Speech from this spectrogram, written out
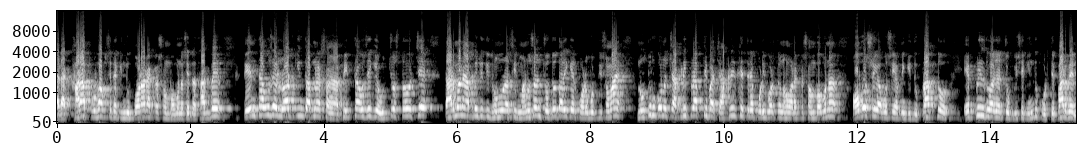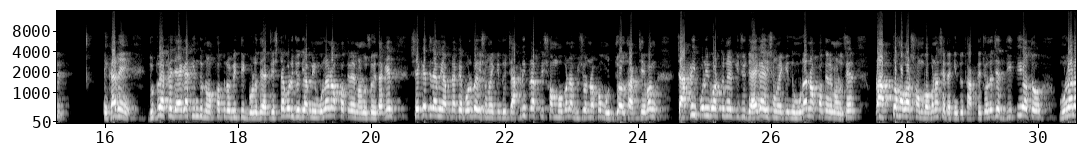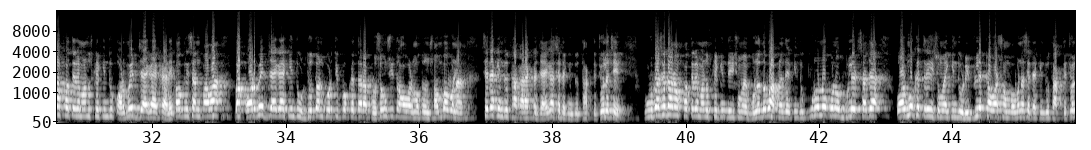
একটা খারাপ প্রভাব সেটা কিন্তু পড়ার একটা সম্ভাবনা সেটা থাকবে। টেন্থ হাউসের লট কিন্তু আপনার ফিফথ হাউসে গিয়ে উচ্চস্থ হচ্ছে। তার মানে আপনি যদি ধনুরাশির মানুষ হন, চোদ্দ তারিখের পরবর্তী সময় নতুন কোনো চাকরি প্রাপ্তি বা চাকরির ক্ষেত্রে পরিবর্তন হওয়ার একটা সম্ভাবনা অবশ্যই অবশ্যই আপনি কিন্তু প্রাপ্ত। এপ্রিল দু কিন্তু করতে পারবেন। এখানে দুটো একটা জায়গা কিন্তু নক্ষত্র ভিত্তিক বলে দেওয়ার চেষ্টা করি। যদি আপনি মূলা নক্ষত্রের মানুষ হয়ে থাকেন, সেক্ষেত্রে আমি আপনাকে বলব, এই সময় কিন্তু চাকরি প্রাপ্তির সম্ভাবনা ভীষণ রকম উজ্জ্বল থাকছে এবং চাকরি পরিবর্তনের কিছু জায়গা এই সময় কিন্তু মূলা নক্ষত্রের মানুষের প্রাপ্ত হওয়ার সম্ভাবনা সেটা কিন্তু থাকতে চলেছে। দ্বিতীয়ত, মূলা নক্ষত্রের মানুষকে কিন্তু কর্মের জায়গায় একটা রেকগনিশন পাওয়া বা কর্মের জায়গায় কিন্তু ঊর্ধ্বতন কর্তৃপক্ষের দ্বারা প্রশংসিত হওয়ার মতন সম্ভাবনা সেটা কিন্তু থাকার একটা জায়গা সেটা কিন্তু থাকতে চলেছে। পূর্বাশাটা নক্ষত্রের মানুষকে কিন্তু এই সময় বলে দেবো, আপনাদের কিন্তু পুরনো কোনো বুলেট সাজা কর্মক্ষেত্রে এই সময় কিন্তু রিফ্লেক্ট হওয়ার সম্ভাবনা সেটা কিন্তু থাকতে চলেছে।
